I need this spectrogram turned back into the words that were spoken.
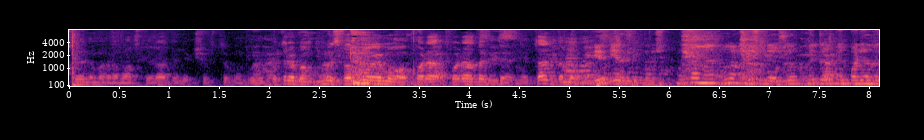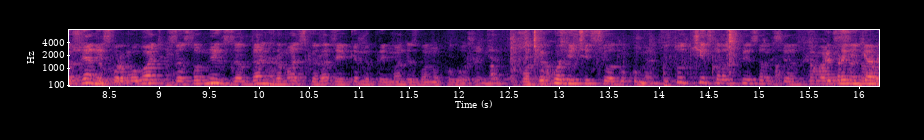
членами громадської ради, якщо в цьому буде потреба, ми сформуємо поря- порядок денний. Так Я- домовимося? Ну саме головне, що, що ми повинні порядок денний сформувати з основних завдань громадської ради, яке ми приймали з вами положення. От виходячи з цього документу. Тут чітко розписано все і прийняття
